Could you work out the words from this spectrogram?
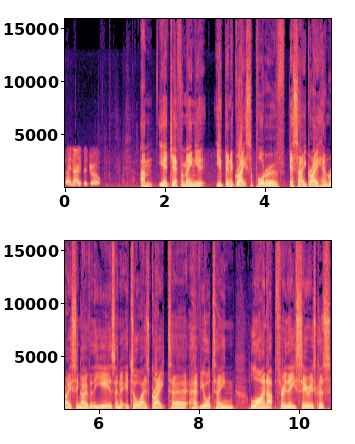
they know the drill. Um, yeah, Jeff. I mean, you you've been a great supporter of SA Greyhound racing over the years, and it's always great to have your team line up through these series because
